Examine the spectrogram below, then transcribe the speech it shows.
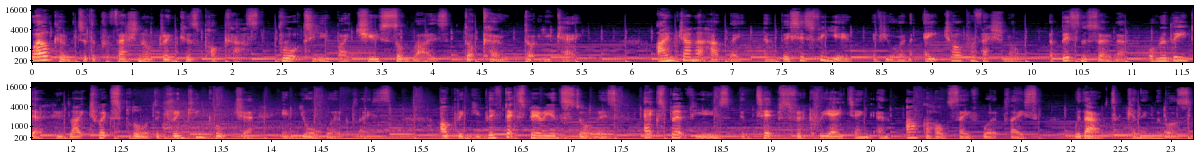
Welcome to the Professional Drinkers Podcast, brought to you by choosesunrise.co.uk. I'm Janet Hadley, and this is for you if you're an HR professional, a business owner, or a leader who'd like to explore the drinking culture in your workplace. I'll bring you lived experience stories, expert views, and tips for creating an alcohol safe workplace without killing the buzz.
